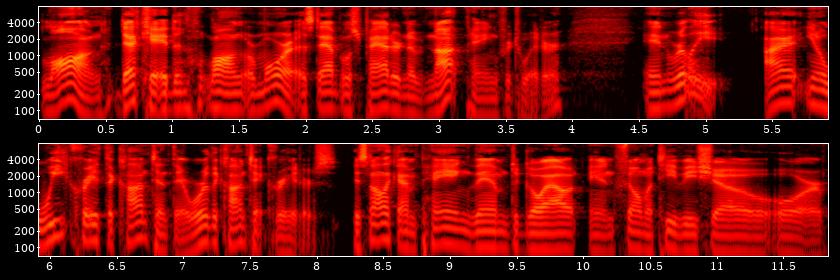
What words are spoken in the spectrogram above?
long decade long or more established pattern of not paying for Twitter. And really I you know we create the content there. We're the content creators. It's not like I'm paying them to go out and film a TV show or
